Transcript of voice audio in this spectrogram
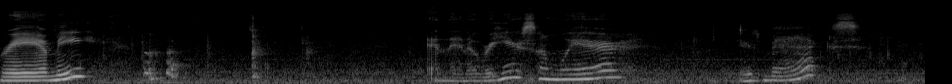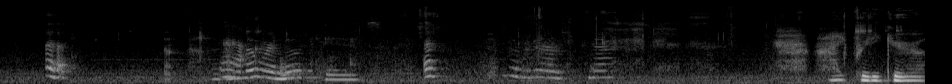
Grammy. And then over here somewhere, there's Max. I don't know where Nuna is. Over there is Max. Hi, pretty girl.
